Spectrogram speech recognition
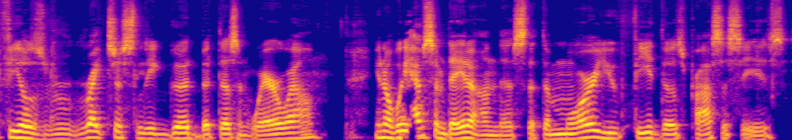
feels righteously good but doesn't wear well. You know, we have some data on this that the more you feed those processes,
